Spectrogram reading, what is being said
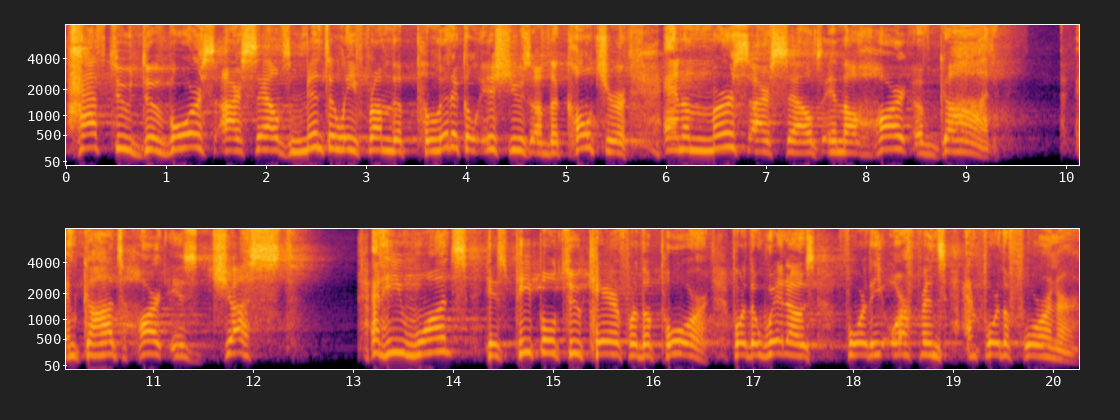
have to divorce ourselves mentally from the political issues of the culture and immerse ourselves in the heart of God. And God's heart is just. And He wants His people to care for the poor, for the widows, for the orphans, and for the foreigner.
